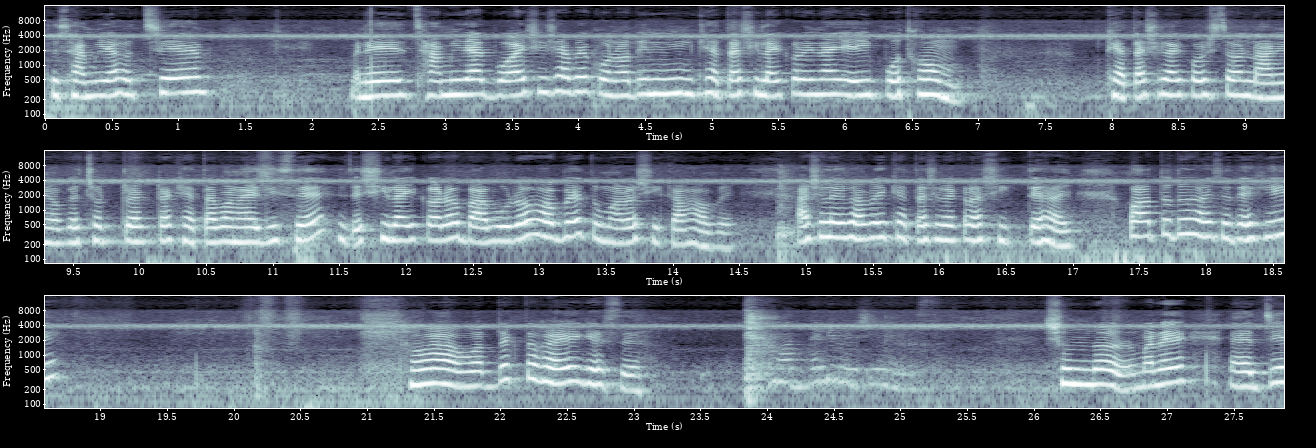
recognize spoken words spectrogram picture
তো স্বামীরা হচ্ছে মানে স্বামীরার বয়স হিসাবে কোনোদিন খেতা সেলাই করি নাই এই প্রথম খেতা সেলাই করছে ওর নানি ওকে ছোট্ট একটা খেতা বানাই দিছে যে সেলাই করো বাবুরও হবে তোমারও শেখা হবে। আসলে এইভাবেই খেতা সেলাই করা শিখতে হয়। কত দূর হয়েছে দেখি? ওয়াও, অর্ধেক তো হয়ে গেছে। সুন্দর মানে যে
